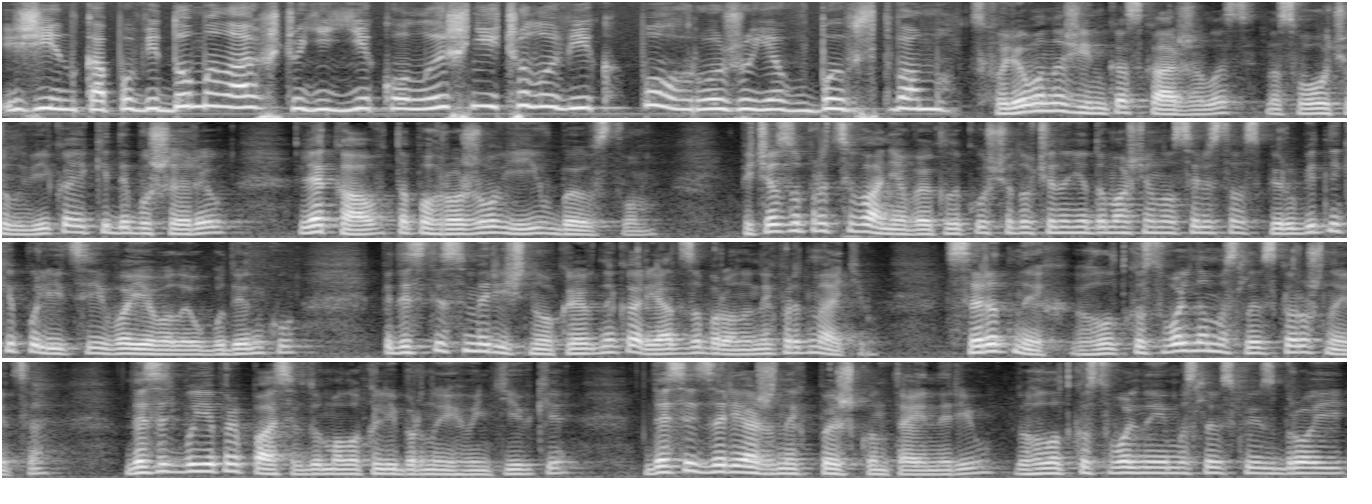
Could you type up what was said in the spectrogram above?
Жінка повідомила, що її колишній чоловік погрожує вбивством. Схвильована жінка скаржилась на свого чоловіка, який дебоширив, лякав та погрожував їй вбивством. Під час опрацювання виклику щодо вчинення домашнього насильства співробітники поліції виявили у будинку 57-річного кривдника ряд заборонених предметів. Серед них гладкоствольна мисливська рушниця, 10 боєприпасів до малокаліберної гвинтівки, 10 заряджених пиш-контейнерів до гладкоствольної мисливської зброї,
